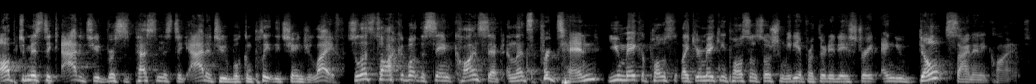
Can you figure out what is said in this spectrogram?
optimistic attitude versus pessimistic attitude will completely change your life. So let's talk about the same concept and let's pretend you make a post like you're making posts on social media for 30 days straight and you don't sign any clients.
